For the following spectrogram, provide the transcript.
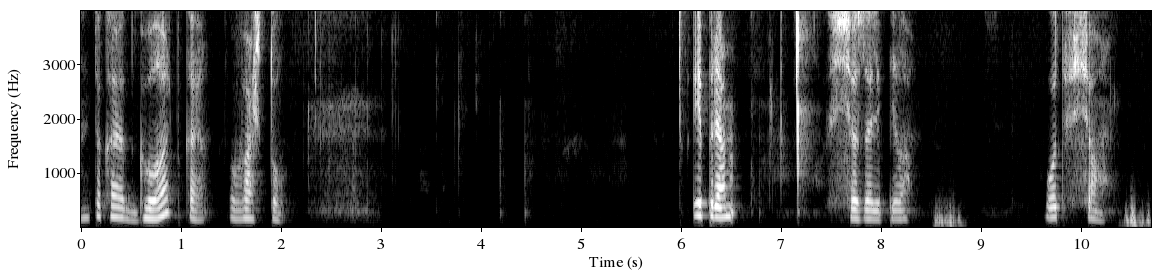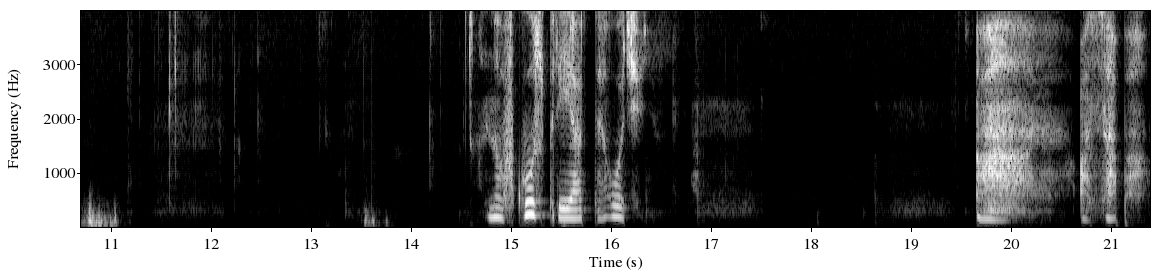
Она такая гладкая во рту. И прям все залепила. Вот все. Но вкус приятный очень. А запах.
